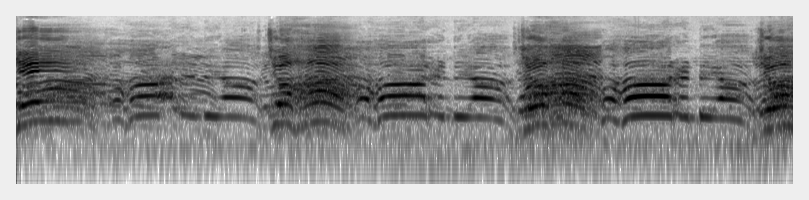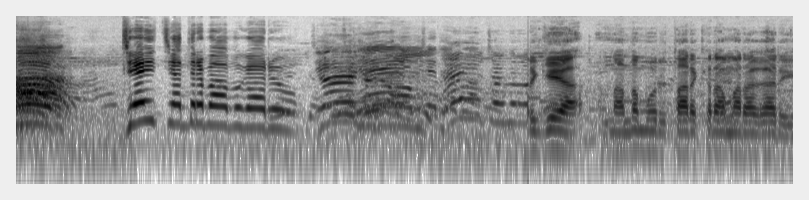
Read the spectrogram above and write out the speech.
జై జోహార్! జోహార్ జై చంద్రబాబు గారు. నందమూరి తారక రామారావు గారి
